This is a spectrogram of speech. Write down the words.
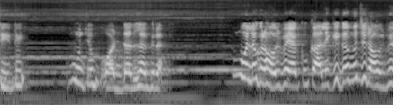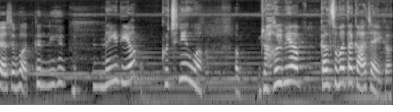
दीदी मुझे बहुत डर लग रहा है। वो लोग राहुल भैया को काले के गए मुझे राहुल भैया से बात करनी है। नहीं दिया कुछ नहीं हुआ। राहुल भी अब कल सुबह तक आ जाएगा।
